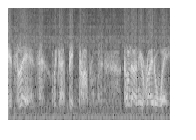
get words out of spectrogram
it's Lance. We got big problems. Come down here right away.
